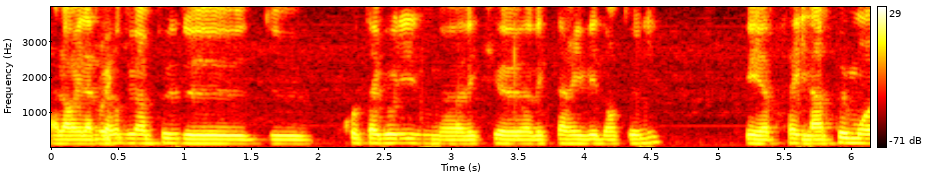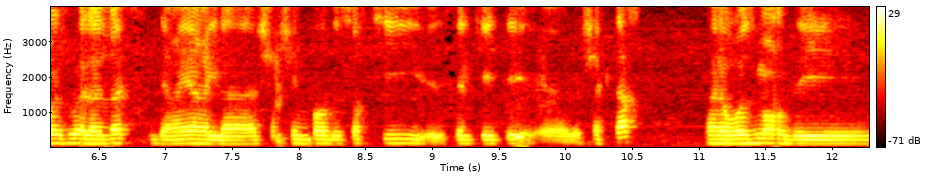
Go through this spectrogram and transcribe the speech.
Alors, il a perdu un peu de, de protagonisme avec, avec l'arrivée d'Anthony. Et après, il a un peu moins joué à l'Ajax. Derrière, il a cherché une porte de sortie, celle qui a été le Shakhtar. Malheureusement, des,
